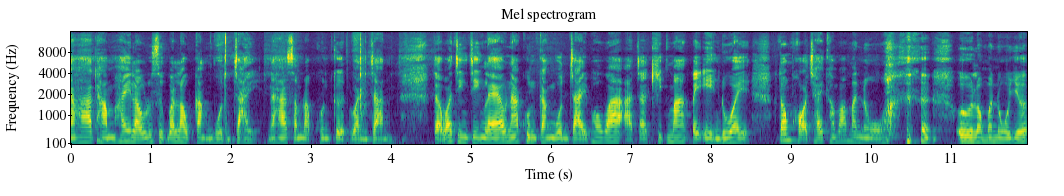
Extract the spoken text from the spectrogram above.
นะคะทำให้เรารู้สึกว่าเรากังวลใจนะคะสำหรับคนเกิดวันจันทร์ แต่ว่าจริง ๆ แล้วนะคุณกังวลใจ เพราะว่าอาจจะคิดมากไปเองด้วย ต้องขอใช้คำว่ามโน เออเรามโนเยอะ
